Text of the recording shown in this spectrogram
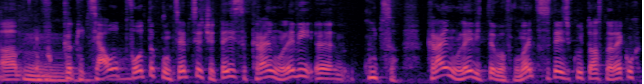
А, в, като цяло, твоята концепция, че тези са крайно леви, е, куца. Крайно левите в момента са тези, които аз нарекох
